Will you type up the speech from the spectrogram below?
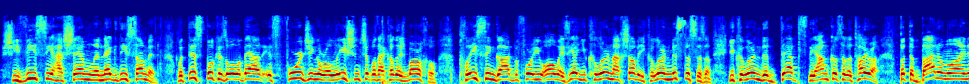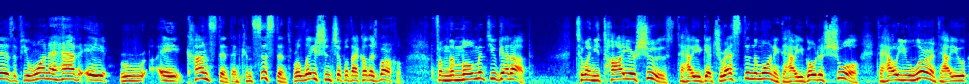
Shivisi Hashem Lenegdi Summit. What this book is all about is forging a relationship with HaKadosh Baruch Hu, placing God before you always. Yeah, you can learn Machshava, you can learn mysticism, you can learn the depths, the Amkos of the Torah, but the bottom line is, if you want to have a, a constant and consistent relationship with HaKadosh Baruch Hu, from the moment you get up, to when you tie your shoes, to how you get dressed in the morning, to how you go to shul, to how you learn, to how you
